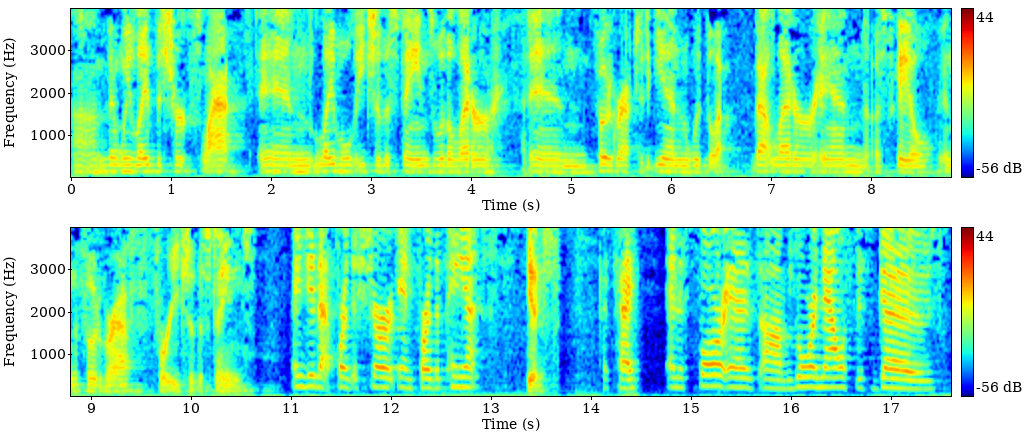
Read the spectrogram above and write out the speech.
Um, then we laid the shirt flat and labeled each of the stains with a letter and photographed it again with the, that letter and a scale in the photograph for each of the stains. And you did that for the shirt and for the pants? Yes. Okay. And as far as um, your analysis goes,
